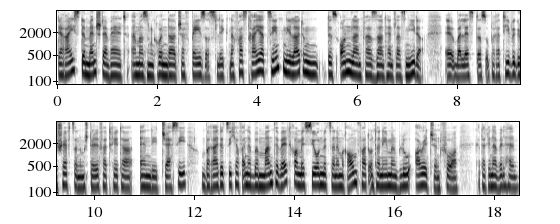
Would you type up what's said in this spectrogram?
Der reichste Mensch der Welt, Amazon-Gründer Jeff Bezos, legt nach fast drei Jahrzehnten die Leitung des Online-Versandhändlers nieder. Er überlässt das operative Geschäft seinem Stellvertreter Andy Jassy und bereitet sich auf eine bemannte Weltraummission mit seinem Raumfahrtunternehmen Blue Origin vor. Katharina Wilhelm.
